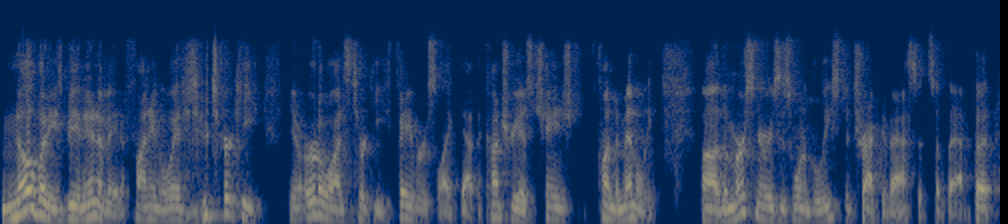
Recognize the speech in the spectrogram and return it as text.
nobody's being innovative, finding a way to do Turkey, you know, Erdogan's Turkey favors like that. The country has changed fundamentally. Uh, the mercenaries is one of the least attractive assets of that. But,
